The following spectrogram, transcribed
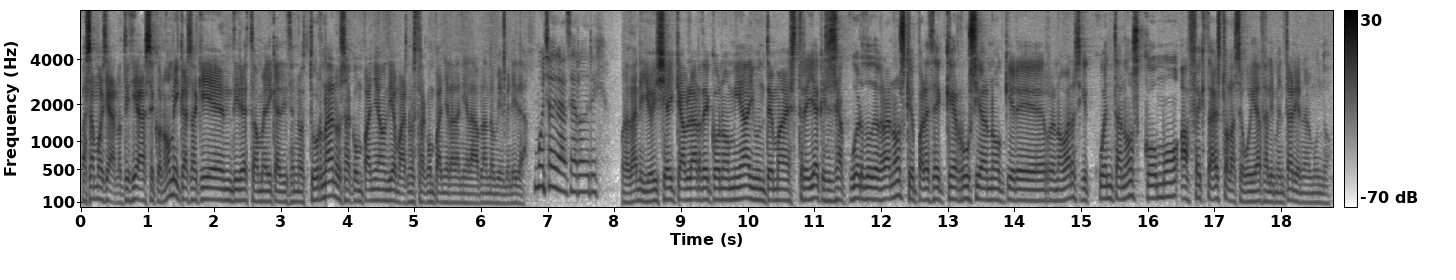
Pasamos ya a noticias económicas aquí en Directo América Edición Nocturna. Nos acompaña un día más nuestra compañera Daniela Hablando. Bienvenida. Muchas gracias, Rodri. Bueno, Dani, y hoy si hay que hablar de economía, hay un tema estrella, que es ese acuerdo de granos que parece que Rusia no quiere renovar. Así que cuéntanos cómo afecta esto a la seguridad alimentaria en el mundo.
